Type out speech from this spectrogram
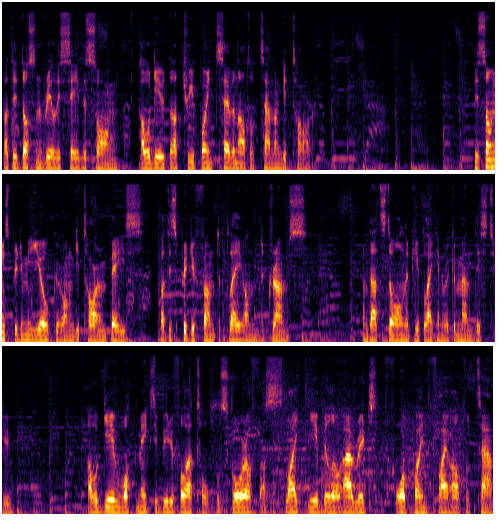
but it doesn't really save the song. I will give it a 3.7 out of 10 on guitar. This song is pretty mediocre on guitar and bass, but it's pretty fun to play on the drums. And that's the only people I can recommend this to. I will give What Makes You Beautiful a total score of a slightly below average 4.5 out of 10.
